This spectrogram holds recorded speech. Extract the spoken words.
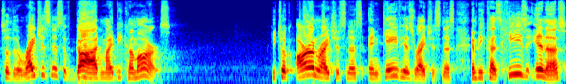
so that the righteousness of God might become ours. He took our unrighteousness and gave his righteousness. And because he's in us,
